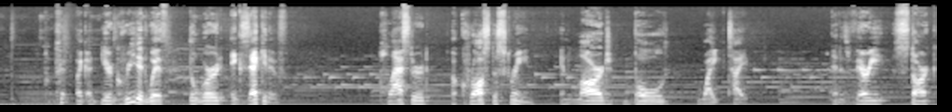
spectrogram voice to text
like a, you're greeted with the word executive plastered across the screen in large, bold, white type. It is very stark,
